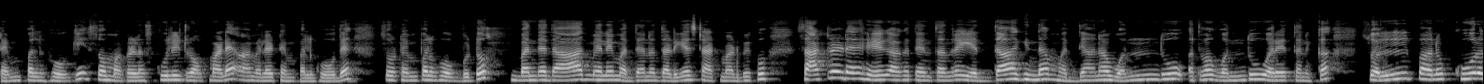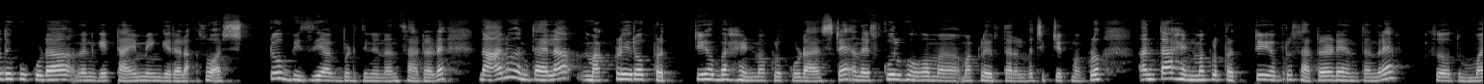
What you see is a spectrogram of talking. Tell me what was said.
ಟೆಂಪಲ್ಗೆ ಹೋಗಿ ಸೊ ಮಗಳನ್ನ ಸ್ಕೂಲಿಗೆ ಡ್ರಾಪ್ ಮಾಡಿ ಆಮೇಲೆ ಟೆಂಪಲ್ಗೆ ಹೋದೆ. ಸೊ ಟೆಂಪಲ್ಗೆ ಹೋಗ್ಬಿಟ್ಟು ಬಂದದಾದಮೇಲೆ ಮಧ್ಯಾಹ್ನದ ಅಡುಗೆ ಸ್ಟಾರ್ಟ್ ಮಾಡಬೇಕು. ಸ್ಯಾಟರ್ಡೆ ಹೇಗಾಗುತ್ತೆ ಅಂತಂದರೆ ಎದ್ದಾಗಿಂದ ಮಧ್ಯಾಹ್ನ ಒಂದು ಅಥವಾ ಒಂದೂವರೆ ತನಕ ಸ್ವಲ್ಪನೂ ಕೂರೋದಕ್ಕೂ ಕೂಡ ನನಗೆ ಟೈಮಿಂಗ್ ಇರೋಲ್ಲ. ಸೊ ಅಷ್ಟು ಬ್ಯುಸಿ ಆಗಿಬಿಡ್ತೀನಿ ನಾನು ಸ್ಯಾಟರ್ಡೆ ನಾನು ಅಂತ ಎಲ್ಲ ಮಕ್ಕಳಿರೋ ಪ್ರತಿ ಪ್ರತಿಯೊಬ್ಬ ಹೆಣ್ಮಕ್ಳು ಕೂಡ ಅಷ್ಟೇ. ಅಂದರೆ ಸ್ಕೂಲ್ಗೆ ಹೋಗೋ ಮಕ್ಕಳು ಇರ್ತಾರಲ್ವ ಚಿಕ್ಕ ಚಿಕ್ಕ ಮಕ್ಕಳು ಅಂಥ ಹೆಣ್ಮಕ್ಳು ಪ್ರತಿಯೊಬ್ಬರು ಸಾಟರ್ಡೆ ಅಂತಂದರೆ, ಸೊ ತುಂಬಾ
